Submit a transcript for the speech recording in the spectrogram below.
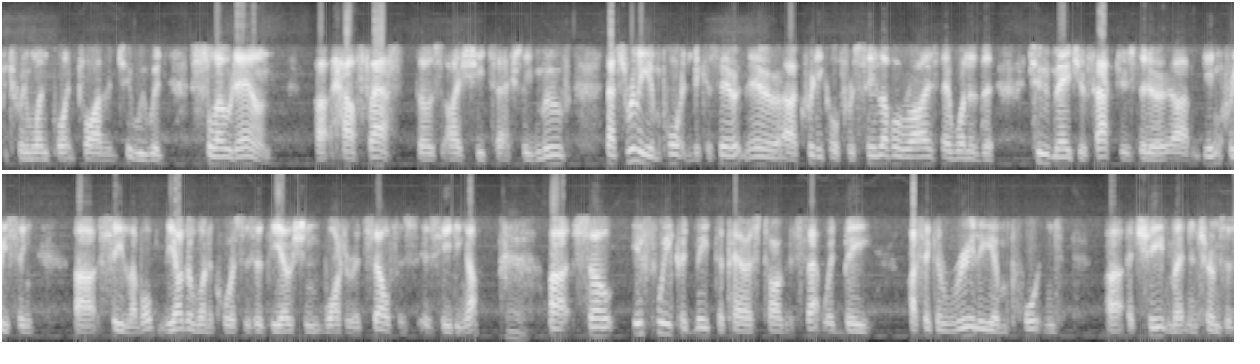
between 1.5 and 2, we would slow down uh, how fast those ice sheets actually move. That's really important because they're they're uh, critical for sea level rise. They're one of the two major factors that are um, increasing uh, sea level. The other one, of course, is that the ocean water itself is, is heating up. Mm. Uh, so if we could meet the Paris targets, that would be, I think, a really important uh, achievement in terms of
